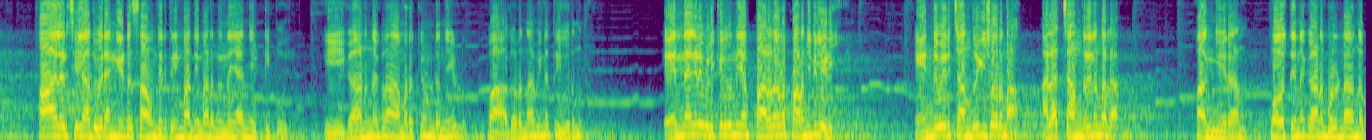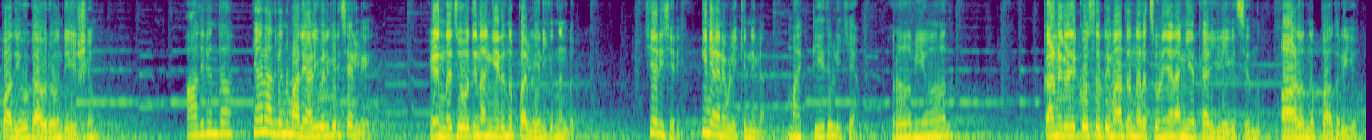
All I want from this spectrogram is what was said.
ആലർച്ചയിൽ അതുവരെ അങ്ങയുടെ സൗന്ദര്യത്തിൽ മതിമറന്ന് ഞാൻ ഞെട്ടിപ്പോയി. ഈ കാണുന്ന ഗ്ലാമറൊക്കെ ഉണ്ടെന്നേ ഉള്ളൂ. വാ തുറന്നാ പിന്നെ തീർന്നു. എന്നെ അങ്ങനെ വിളിക്കരുതെന്ന് ഞാൻ പലതവണ പറഞ്ഞിട്ടില്ലേടി. എന്റെ പേര് ചന്ദ്രകിഷോർ എന്നാ അല്ല ചന്ദ്രൻ എന്നല്ല അങ്ങേരാണ് കാണുമ്പോൾ ഉണ്ടാകുന്ന പതിവ് ഗൗരവും ദേഷ്യവും. അതിനെന്താ? ഞാൻ അതിനൊന്ന് മലയാളി വൽക്കരിച്ചല്ലേ എന്ന ചോദ്യത്തിന് അങ്ങേരുന്ന് പല്ലിയിരിക്കുന്നുണ്ട് ശരി ശരി. ഇനി അങ്ങനെ വിളിക്കുന്നില്ല. മറ്റേത് വിളിക്കാം. റോമിയോന്ന്. കണ്ണുകളിൽ കുസൃതി മാത്രം നിറച്ചുകൊണ്ട് ഞാൻ അങ്ങേർക്ക് അരികിലേക്ക് ചെന്നു. ആളൊന്ന് പതറിയോ?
